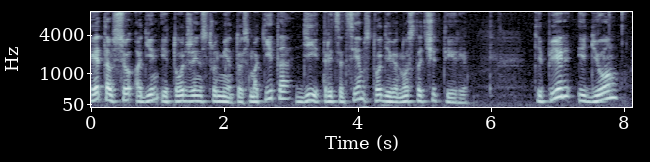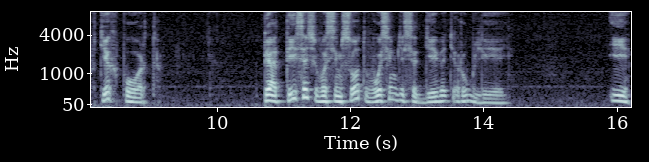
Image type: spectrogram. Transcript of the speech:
Это все один и тот же инструмент, то есть Makita D37194. Теперь идем в техпорт. 5889 рублей. И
